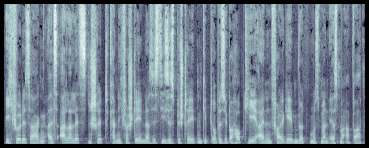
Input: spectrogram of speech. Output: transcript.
Ich würde sagen, als allerletzten Schritt kann ich verstehen, dass es dieses Bestreben gibt. Ob es überhaupt je einen Fall geben wird, muss man erstmal abwarten.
